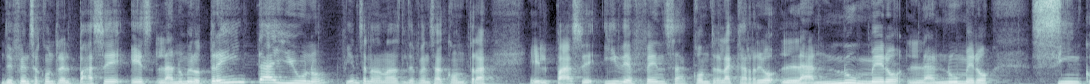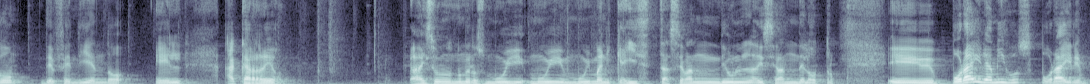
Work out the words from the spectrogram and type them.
Defensa contra el pase es la número 31. Fíjense nada más, defensa contra el pase y defensa contra el acarreo, la número, la número 5 defendiendo el acarreo. Ahí son unos números muy, muy, muy maniqueístas. Se van de un lado y se van del otro. Eh, por aire, amigos, por aire.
